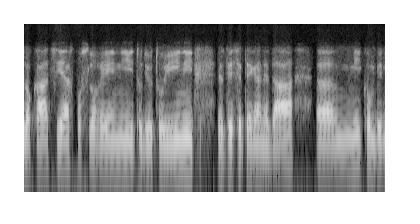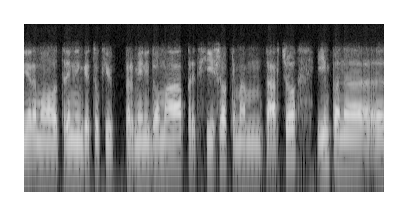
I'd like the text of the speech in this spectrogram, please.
lokacijah po Sloveniji, tudi v tujini, zdaj se tega ne da. Eh, mi kombiniramo treninge tukaj pri meni doma, pred hišo, ki imam tarčo, in pa na eh,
